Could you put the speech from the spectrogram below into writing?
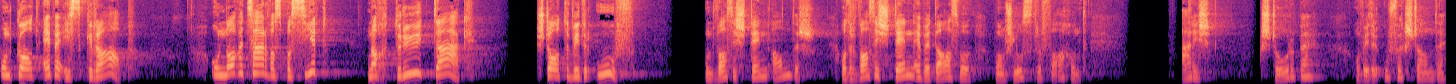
und geht eben ins Grab. Und nachher, was passiert? Nach drei Tagen steht er wieder auf. Und was ist denn anders? Oder was ist denn eben das, wo, wo am Schluss darauf ankommt? Er ist gestorben und wieder aufgestanden,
